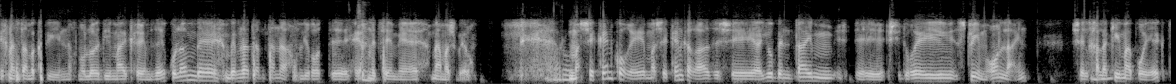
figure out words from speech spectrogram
נכנס למקפיא, אנחנו לא יודעים מה יקרה עם זה, כולם בעמדת המתנה לראות אה, איך כן. נצא מהמשבר. ברור. מה שכן קורה, מה שכן קרה זה שהיו בינתיים אה, שידורי סטרים אונליין של חלקים מהפרויקט.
